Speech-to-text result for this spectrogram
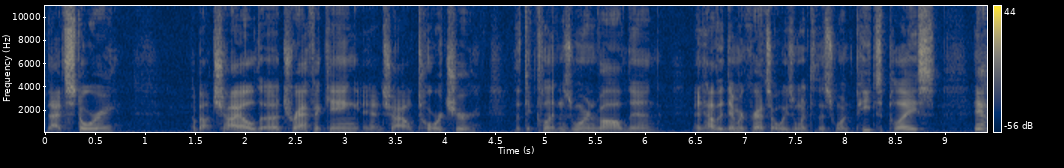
That story about child uh, trafficking and child torture that the Clintons were involved in, and how the Democrats always went to this one pizza place yeah,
